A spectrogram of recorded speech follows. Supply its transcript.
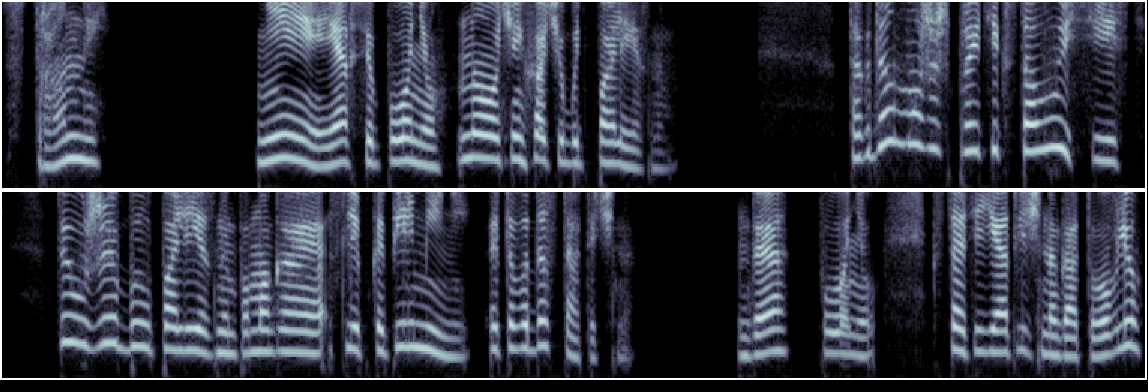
Странный. «Не, я все понял, но очень хочу быть полезным». «Тогда можешь пройти к столу и сесть. Ты уже был полезным, помогая слепка пельменей. Этого достаточно». «Да, понял. Кстати, я отлично готовлю»,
